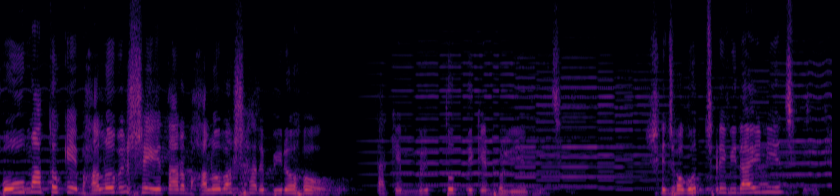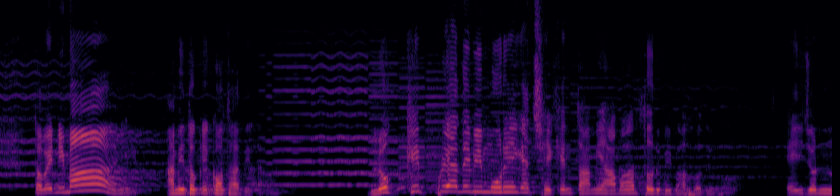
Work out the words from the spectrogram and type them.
বৌমা তোকে ভালোবেসে তার ভালোবাসার বিরহ তাকে মৃত্যুর দিকে ঢলিয়ে দিয়েছে। সে জগৎ ছেড়ে বিদায় নিয়েছে। তবে নিমাই, আমি তোকে কথা দিলাম। লক্ষ্মীপ্রিয়া দেবী মরে গেছে, কিন্তু আমি আবার তোর বিবাহ দেব। এই জন্য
